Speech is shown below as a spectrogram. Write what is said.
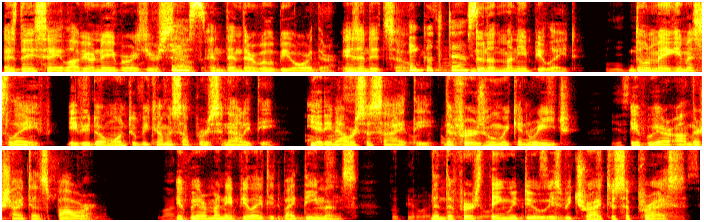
As they say, love your neighbor as yourself, yes. and then there will be order. Isn't it so? A good test. Do not manipulate. Don't make him a slave if you don't want to become a subpersonality. Yet in our society, the first whom we can reach, if we are under Shaitan's power, if we are manipulated by demons, then the first thing we do is we try to suppress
